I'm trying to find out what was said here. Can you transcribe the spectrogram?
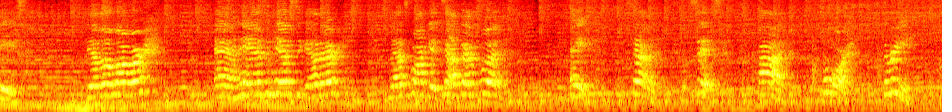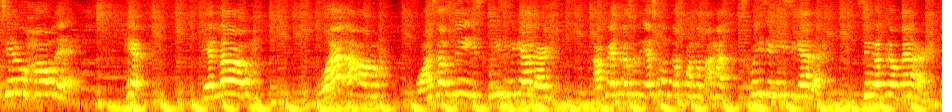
Knees. Get a little lower. And hands and hips together. Let's walk it. Tap that foot. Eight, seven, six, five, four, three, two. Hold it. Hip. Get low. What? Uh-oh. Watch those knees. Squeeze them together. Aprieta los rodillas juntos cuando bajas. Squeeze your knees together. See, you'll feel better.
